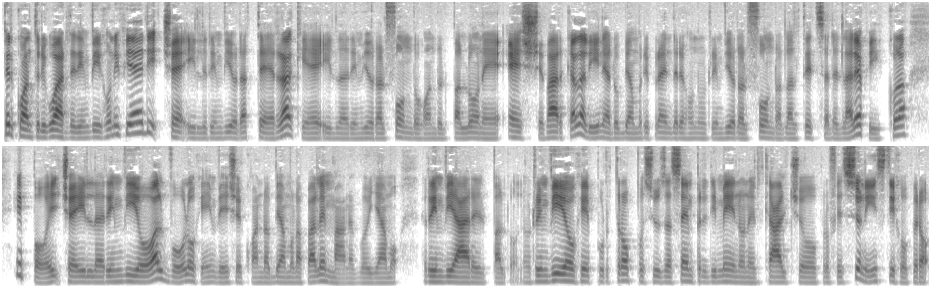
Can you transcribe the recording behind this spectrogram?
Per quanto riguarda i rinvii con i piedi, c'è il rinvio da terra, che è il rinvio dal fondo quando il pallone esce, varca la linea, dobbiamo riprendere con un rinvio dal fondo all'altezza dell'area piccola, e poi c'è il rinvio al volo, che invece è quando abbiamo la palla in mano e vogliamo rinviare il pallone. Un rinvio che purtroppo si usa sempre di meno nel calcio professionistico, però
